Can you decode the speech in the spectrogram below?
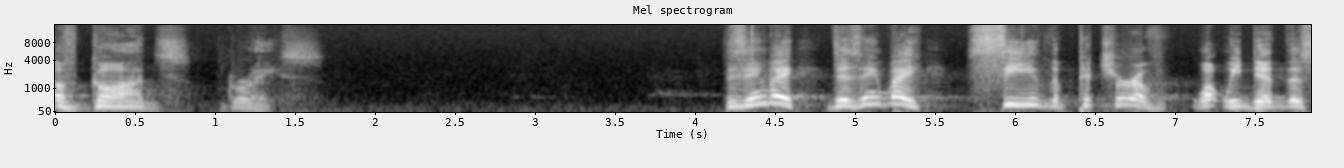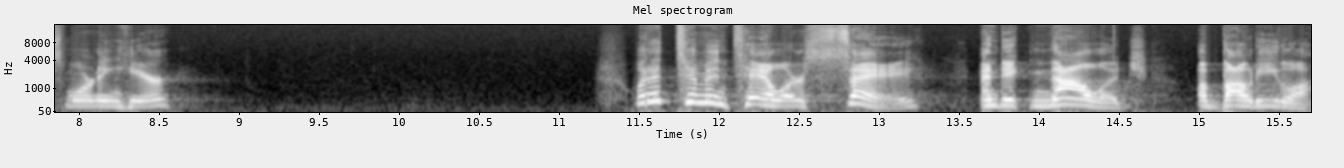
of God's grace. Does anybody, does anybody see the picture of what we did this morning here? What did Tim and Taylor say and acknowledge about Eli?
